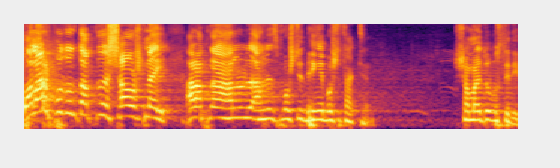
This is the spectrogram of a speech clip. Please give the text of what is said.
বলার পর্যন্ত আপনাদের সাহস নাই, আর আপনারা আহলুল, আহলিস মসজিদ ভেঙে বসে থাকছেন। সম্মানিত উপস্থিতি।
